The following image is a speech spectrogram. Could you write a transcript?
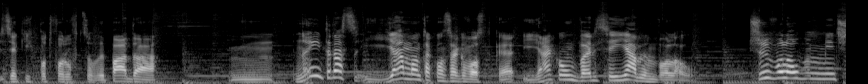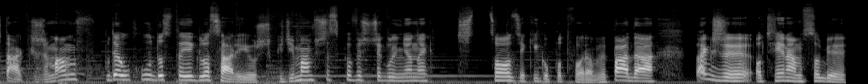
z jakich potworów co wypada. Mm, No i teraz ja mam taką zagwozdkę, jaką wersję ja bym wolał. Czy wolałbym mieć tak, że mam w pudełku dostaję glosariusz, gdzie mam wszystko wyszczególnione, co z jakiego potwora wypada, także otwieram sobie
